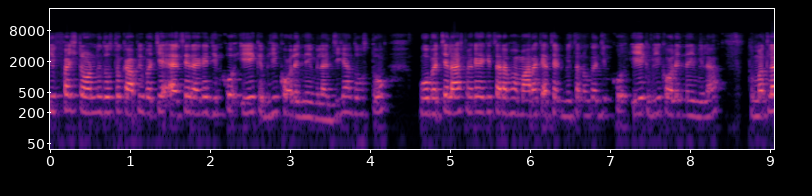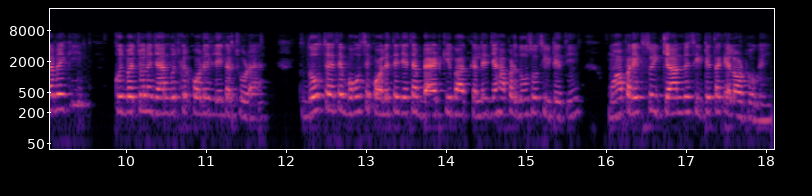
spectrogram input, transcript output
कि फ़र्स्ट राउंड में दोस्तों काफ़ी बच्चे ऐसे रह गए जिनको एक भी कॉलेज नहीं मिला। जी हाँ दोस्तों, वो बच्चे लास्ट में गए कि, सर, अब हमारा कैसे एडमिशन होगा? जिनको एक भी कॉलेज नहीं मिला। तो मतलब है कि कुछ बच्चों ने जानबूझकर कॉलेज लेकर छोड़ा है। तो दोस्तों, ऐसे बहुत से कॉलेज थे, जैसे डाइट की बात कर ले, जहाँ पर 200 सीटें थी वहाँ पर एक सौ इक्यानवे सीटें तक अलॉट हो गई,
